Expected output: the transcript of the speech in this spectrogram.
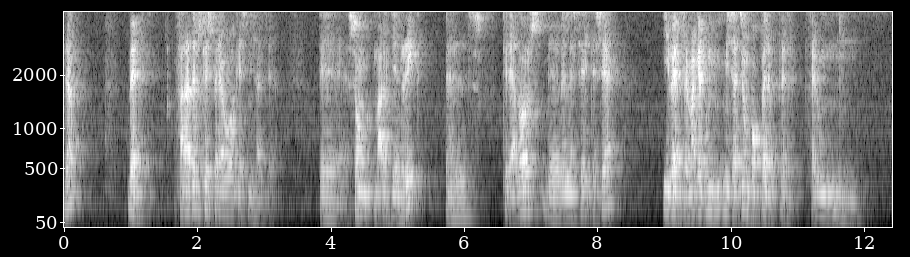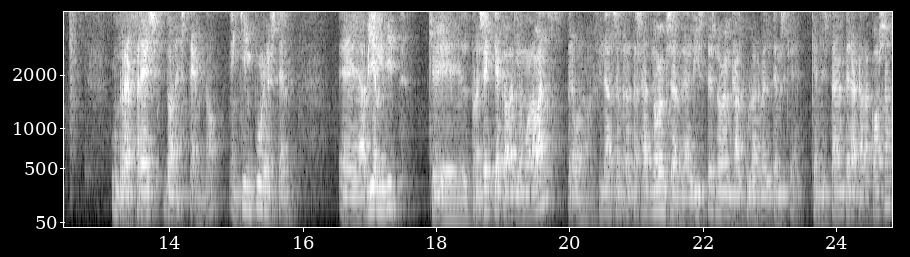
Ja? Bé, farà temps que espereu aquest missatge. Eh, som Marc i Enric, els creadors de BLC ETC, i bé, fem aquest un missatge un poc per, per fer un, un refresh d'on estem, no? En quin punt estem. Eh, havíem dit que el projecte acabaria molt abans, però bueno, al final s'hem retrasat, no vam ser realistes, no vam calcular bé el temps que, que necessitàvem per a cada cosa,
